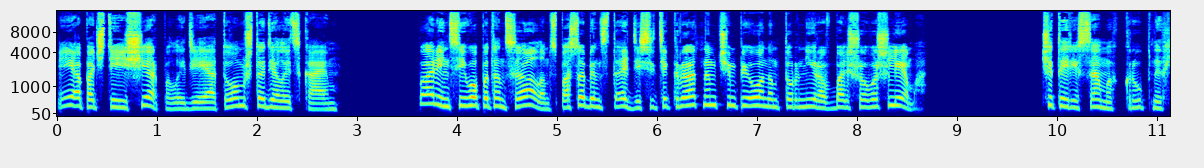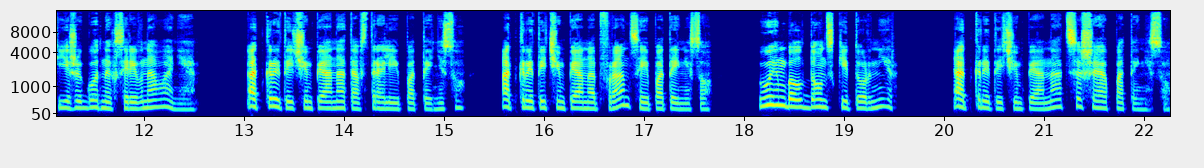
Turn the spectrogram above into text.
Я почти исчерпал идею о том, что делать с Каем. Парень с его потенциалом способен стать десятикратным чемпионом турниров Большого шлема. Четыре самых крупных ежегодных соревнования. Открытый чемпионат Австралии по теннису, открытый чемпионат Франции по теннису, Уимблдонский турнир, открытый чемпионат США по теннису.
